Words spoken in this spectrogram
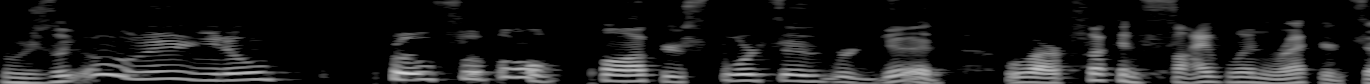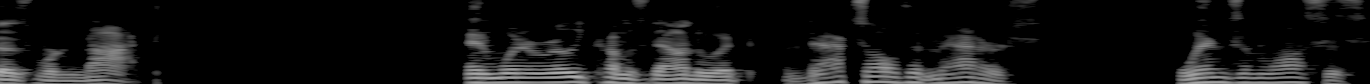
We're just like, oh man, you know, pro football talk or sports says we're good. Well, our fucking five win record says we're not. And when it really comes down to it, that's all that matters wins and losses.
